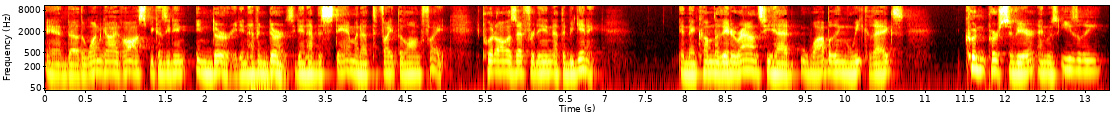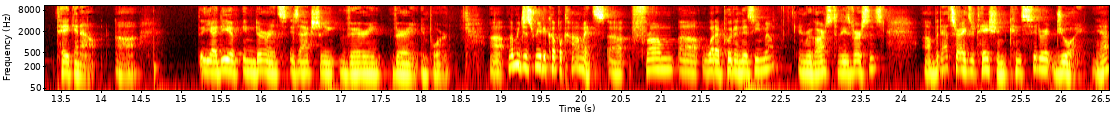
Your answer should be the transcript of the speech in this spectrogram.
and uh, the one guy lost because he didn't endure. He didn't have endurance. He didn't have the stamina to fight the long fight. He put all his effort in at the beginning. And then come the later rounds, he had wobbling, weak legs, couldn't persevere, and was easily taken out. Uh, the idea of endurance is actually very, very important. Uh, let me just read a couple comments uh, from uh, what I put in this email in regards to these verses. Uh, but that's our exhortation. Consider it joy. Yeah,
